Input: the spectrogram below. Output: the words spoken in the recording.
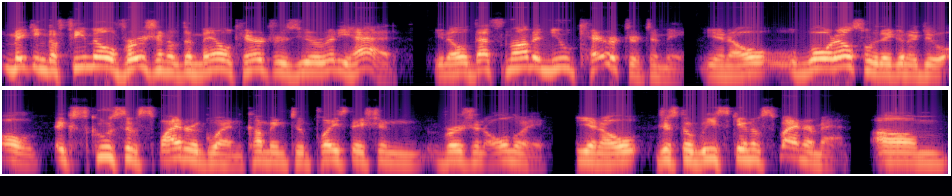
making a female version of the male characters you already had. You know, that's not a new character to me. You know, what else were they gonna do? Oh, exclusive Spider Gwen coming to PlayStation version only. You know, just a reskin of Spider Man. Um,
